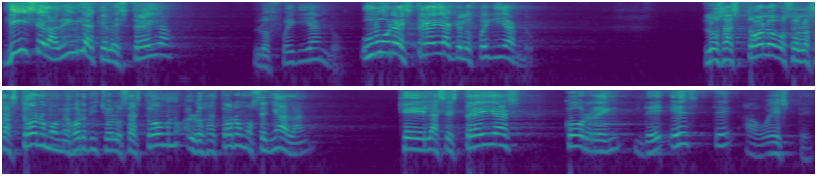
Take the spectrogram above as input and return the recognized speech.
dice la Biblia que la estrella los fue guiando. Hubo una estrella que los fue guiando. Los astrólogos o los astrónomos, mejor dicho, los astrónomos, señalan que las estrellas corren de este a oeste.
